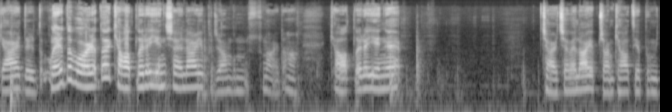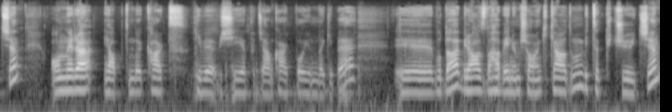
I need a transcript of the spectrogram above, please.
gerdirdim. Bunları da bu arada kağıtlara yeni şeyler yapacağım. Bunun üstü nerede? Ha. Kağıtlara yeni çerçeveler yapacağım kağıt yapım için. Onlara yaptım böyle kart gibi bir şey yapacağım. Kart boyunda gibi. Ee, bu da biraz daha benim şu anki kağıdımın bir tık küçüğü için.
